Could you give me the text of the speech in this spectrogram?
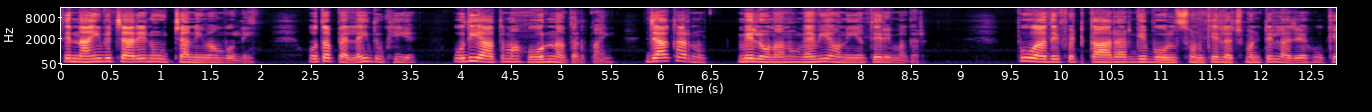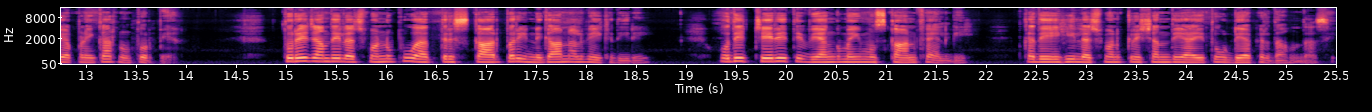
ਤੇ ਨਾ ਹੀ ਵਿਚਾਰੇ ਨੂੰ ਉੱਚਾ ਨੀਵਾਂ ਬੋਲੀ। ਉਹ ਤਾਂ ਪਹਿਲਾਂ ਹੀ ਦੁਖੀ ਹੈ। ਉਹਦੀ ਆਤਮਾ ਹੋਰ ਨਾ ਤੜਪਾਈ। ਜਾ ਘਰ ਨੂੰ, ਮਿਲ ਉਹਨਾਂ ਨੂੰ, ਮੈਂ ਵੀ ਆਉਣੀ ਆ ਤੇਰੇ ਮਗਰ। ਭੂਆ ਦੇ ਫਟਕਾਰ ਵਰਗੇ ਬੋਲ ਸੁਣ ਕੇ ਲక్ష్మణ ਢਿੱਲਾ ਜਿਹਾ ਹੋ ਕੇ ਆਪਣੇ ਘਰ ਨੂੰ ਤੁਰ ਪਿਆ। ਤੁਰੇ ਜਾਂਦੇ ਲక్ష్మణ ਨੂੰ ਭੂਆ ਤਿਰਸਕਾਰ ਭਰੀ ਨਿਗਾਹ ਨਾਲ ਵੇਖਦੀ ਰਹੀ। ਉਹਦੇ ਚਿਹਰੇ ਤੇ ਵਿਅੰਗਮਈ ਮੁਸਕਾਨ ਫੈਲ ਗਈ। ਕਦੇ ਇਹੀ ਲక్ష్మణ ਕ੍ਰਿਸ਼ਨ ਦੇ ਆਏ ਤੋਂ ਉੱਡਿਆ ਫਿਰਦਾ ਹੁੰਦਾ ਸੀ।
